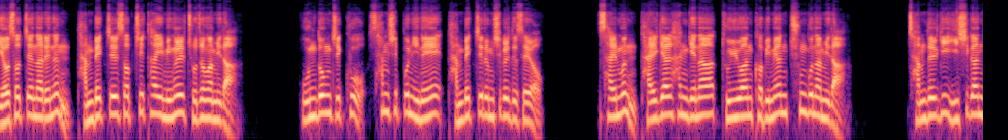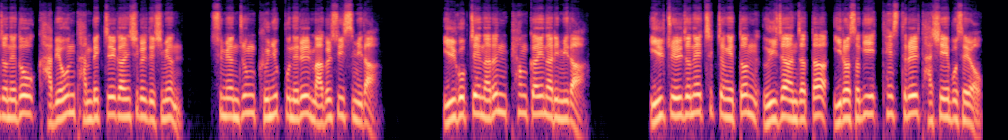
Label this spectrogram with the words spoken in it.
여섯째 날에는 단백질 섭취 타이밍을 조정합니다. 운동 직후 30분 이내에 단백질 음식을 드세요. 삶은 달걀 1개나 두유 1컵이면 충분합니다. 잠들기 2시간 전에도 가벼운 단백질 간식을 드시면 수면 중 근육 분해를 막을 수 있습니다. 일곱째 날은 평가의 날입니다. 일주일 전에 측정했던 의자 앉았다 일어서기 테스트를 다시 해보세요.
